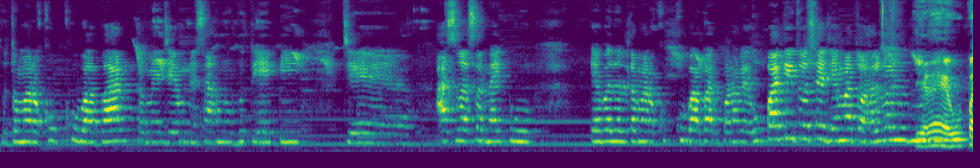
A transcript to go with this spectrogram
તો તમારો ખૂબ ખૂબ આભાર. તમે જે અમને સહાનુભૂતિ આપી, જે આશ્વાસન આપ્યું, એ બદલ તમારો ખૂબ ખૂબ આભાર. પણ હવે ઉપાધિ તો છે જેમાં તો હાલવાનું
